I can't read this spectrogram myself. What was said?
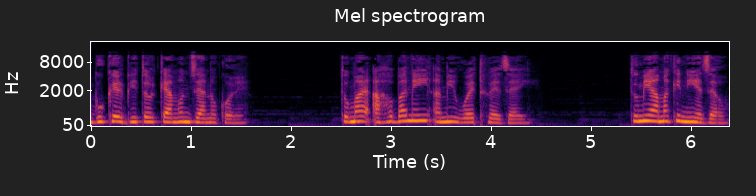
বুকের ভিতর কেমন যেন করে। তোমার আহ্বানেই আমি ওয়েট হয়ে যাই। তুমি আমাকে নিয়ে যাও।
